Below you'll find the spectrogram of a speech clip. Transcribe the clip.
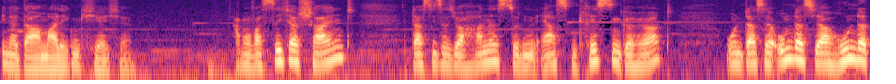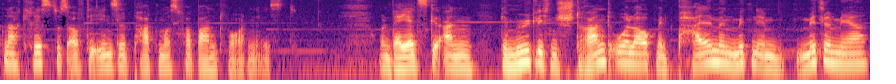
in der damaligen Kirche. Aber was sicher scheint, dass dieser Johannes zu den ersten Christen gehört und dass er um das Jahrhundert nach Christus auf die Insel Patmos verbannt worden ist. Und wer jetzt an gemütlichen Strandurlaub mit Palmen mitten im Mittelmeer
